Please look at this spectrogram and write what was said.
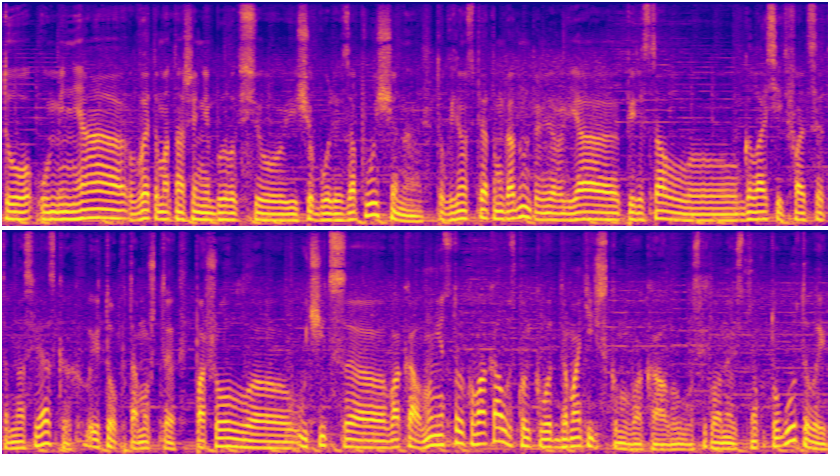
то у меня в этом отношении было все еще более запущено. То в 95 году, например, я перестал э, голосить фальцетом на связках, и то потому что пошел э, учиться вокалу. Ну, не столько вокалу, сколько вот драматическому вокалу у Светланы Тугутовой.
